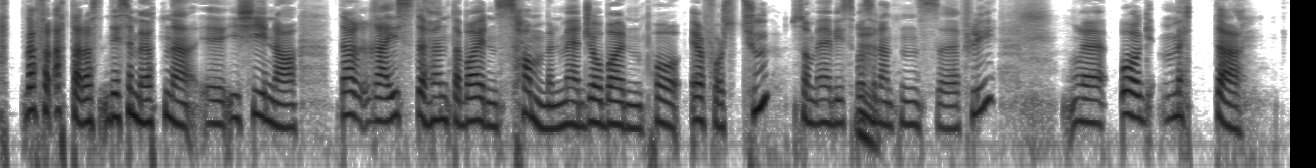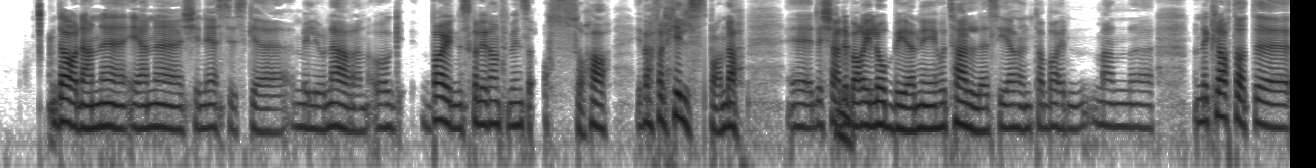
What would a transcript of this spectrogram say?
et, i hvert fall ett av disse møtene eh, i Kina, der reiste Hunter Biden sammen med Joe Biden på Air Force Two, som er visepresidentens mm. fly, eh, og møtte da denne ene kinesiske millionæren. Og Biden skal i den forbindelse også ha i hvert fall hilst på han, da. Eh, det skjedde mm. bare i lobbyen i hotellet, sier Hunter Biden. Men, eh, men, det er klart at eh,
